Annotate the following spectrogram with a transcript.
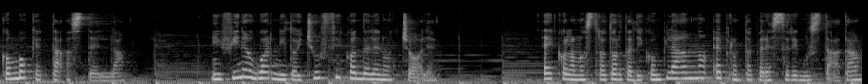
con bocchetta a stella. Infine ho guarnito i ciuffi con delle nocciole. Ecco la nostra torta di compleanno è pronta per essere gustata.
